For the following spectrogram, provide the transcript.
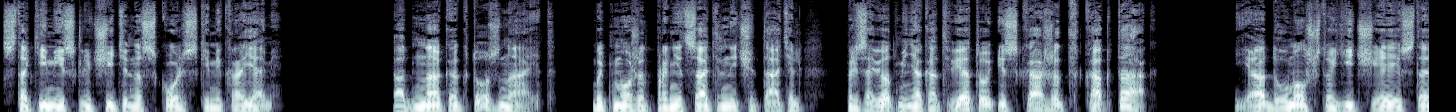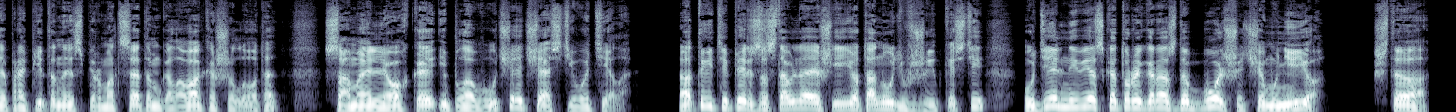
с такими исключительно скользкими краями. Однако, кто знает, быть может, проницательный читатель призовет меня к ответу и скажет, как так? Я думал, что ячеистая, пропитанная спермацетом голова кашелота — самая легкая и плавучая часть его тела. А ты теперь заставляешь ее тонуть в жидкости, удельный вес которой гораздо больше, чем у нее. Что,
